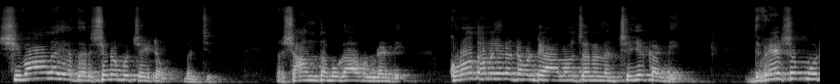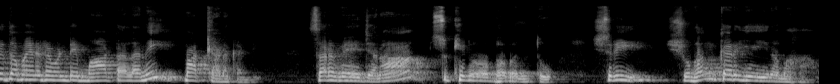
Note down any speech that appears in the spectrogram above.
శివాలయ దర్శనము చేయటం మంచిది. ప్రశాంతముగా ఉండండి. క్రోధమైనటువంటి ఆలోచనలను చేయకండి. ద్వేషపూరితమైనటువంటి మాటలని మాట్లాడకండి. సర్వే జనా సుఖినో భవంతు. శ్రీ శుభంకర్యై నమః.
